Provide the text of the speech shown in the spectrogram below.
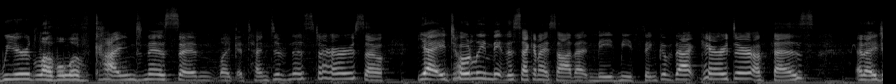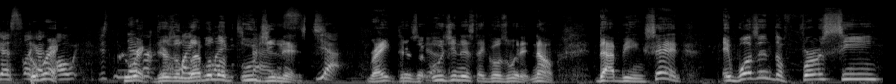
weird level of kindness and like attentiveness to her. So yeah, it totally made the second I saw that made me think of that character of Fez, and I just like Correct. Always, just never Correct. There's a level of ooginess. Yeah, right? There's a Yeah. ooginess that goes with it. Now, that being said, it wasn't the first scene,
